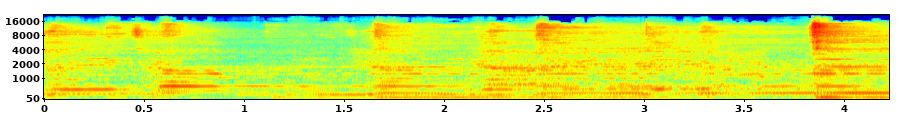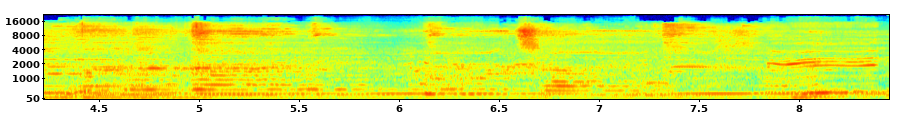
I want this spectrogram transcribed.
ให้คำยังไงเมื่อใดหัวใจมี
